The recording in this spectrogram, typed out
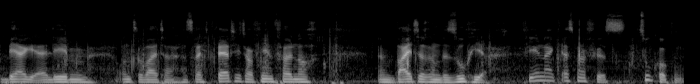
Berge erleben und so weiter. Das rechtfertigt auf jeden Fall noch einen weiteren Besuch hier. Vielen Dank erstmal fürs Zugucken.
